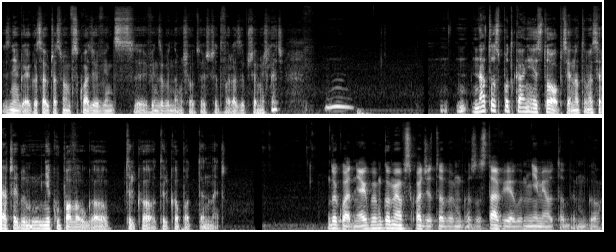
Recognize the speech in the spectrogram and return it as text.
z niego. Ja go cały czas mam w składzie, więc, więc będę musiał to jeszcze dwa razy przemyśleć. Mm, Na to spotkanie jest to opcja, natomiast raczej bym nie kupował go tylko, tylko pod ten mecz. Dokładnie, jakbym go miał w składzie, to bym go zostawił, jakbym nie miał, to bym go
